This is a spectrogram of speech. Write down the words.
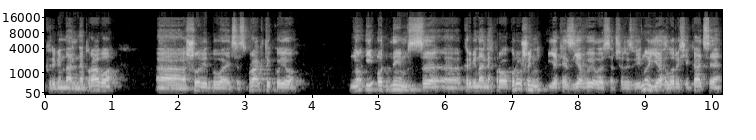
кримінальне право, е, що відбувається з практикою. Ну і одним з е, кримінальних правопорушень, яке з'явилося через війну, є глорифікація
